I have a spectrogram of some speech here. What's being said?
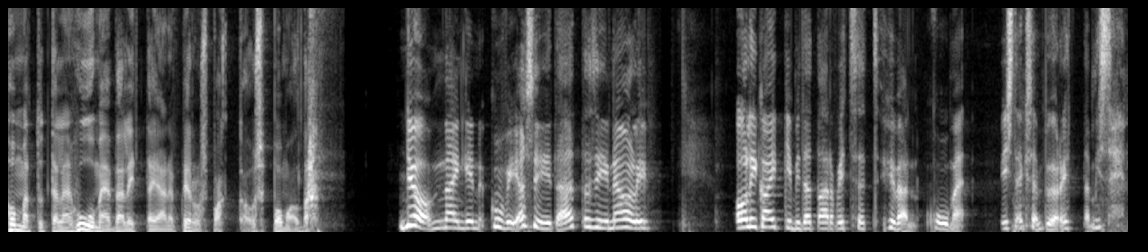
hommattu tällainen huumeen välittäjän peruspakkaus pomolta. Joo, näinkin kuvia siitä, että siinä oli, oli kaikki, mitä tarvitset hyvän huumebisneksen pyörittämiseen.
